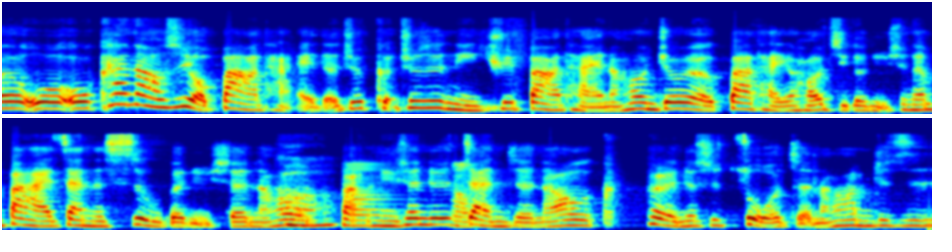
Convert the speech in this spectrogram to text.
呃，我我看到是有吧台的，就可就是你去吧台，然后你就会有吧台有好几个女生，跟吧台站着四五个女生，然后把女生就是站着，嗯，然后客人就是坐着，然后他们就是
